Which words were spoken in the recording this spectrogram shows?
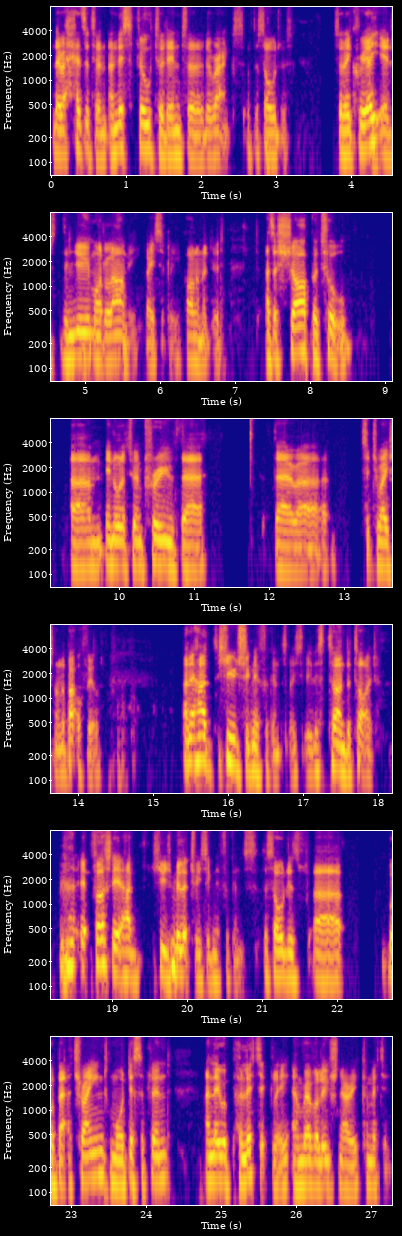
they were hesitant, and this filtered into the ranks of the soldiers. So they created the new model army, basically, Parliament did, as a sharper tool um, in order to improve their their uh, situation on the battlefield. And it had huge significance, basically. This turned the tide. it, firstly, it had huge military significance. The soldiers uh, were better trained, more disciplined, and they were politically and revolutionary committed.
